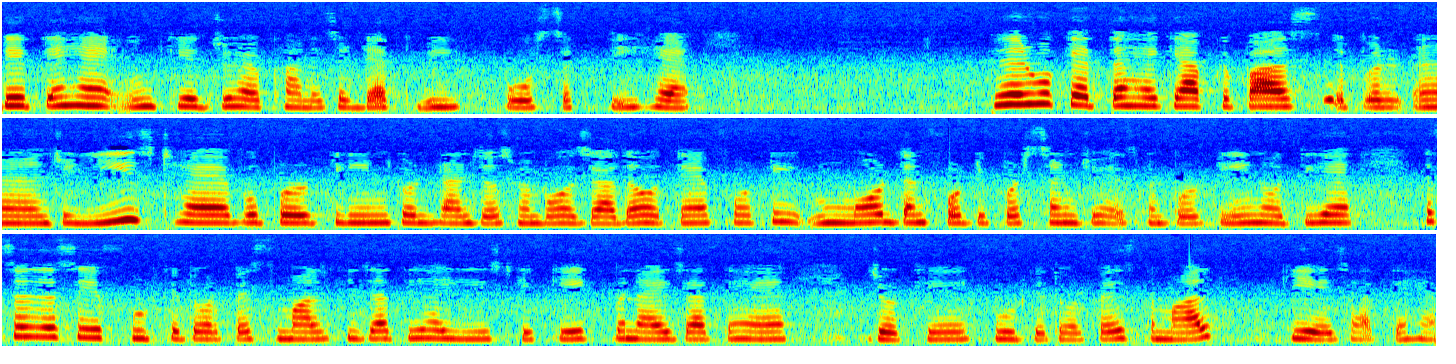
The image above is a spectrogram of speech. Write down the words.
دیتے ہیں، ان کے جو ہے کھانے سے ڈیتھ بھی ہو سکتی ہے۔ پھر وہ کہتا ہے کہ آپ کے پاس جو یسٹ ہے، وہ پروٹین کنٹینٹ جو اس میں بہت زیادہ ہوتے ہیں forty more than forty percent جو ہے اس میں پروٹین ہوتی ہے۔ اس وجہ سے یہ فوڈ کے طور پہ استعمال کی جاتی ہے۔ یسٹ کے کیک بنائے جاتے ہیں جو کہ فوڈ کے طور پہ استعمال کیے جاتے ہیں۔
